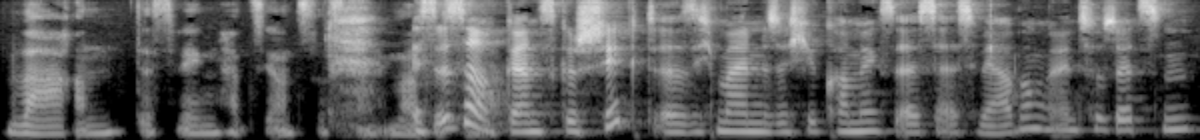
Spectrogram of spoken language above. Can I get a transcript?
waren. Deswegen hat sie uns das dann immer. Es ist auch ganz geschickt, also ich meine, solche Comics als, als Werbung einzusetzen.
